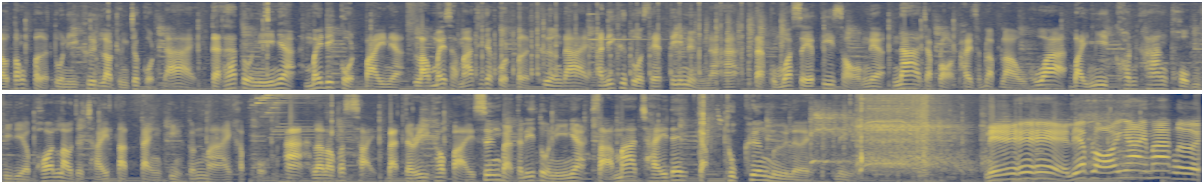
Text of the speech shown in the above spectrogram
เราต้องเปิดตัวนี้ขึ้นเราถึงจะกดได้ แต่ถ้าตัวนี้เนี่ยไม่ได้กดไปเนี่ยเราไม่สามารถที่จะกดเปิดเครื่องได้ อันนี้คือตัวเซฟตี้หนึ่งนะฮะแต่ผมว่าเซฟตี้สองเนี่ยน่าจะปลอดภัยสำหรับเราเพราะว่าใบมีดค่อนข้างคมทีเดียวเพราะเราจะใช้ตัดแต่งกิ่งต้นไม้ครับผมอะแล้วเราก็ใส่แบตเตอรี่เข้าไป ซึ่งแบตเตอรี่ตัวนี้เนี่ยสามารถใช้ได้กับทุกเครื่องมือเลยนี่นี่เรียบร้อยง่ายมากเลย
